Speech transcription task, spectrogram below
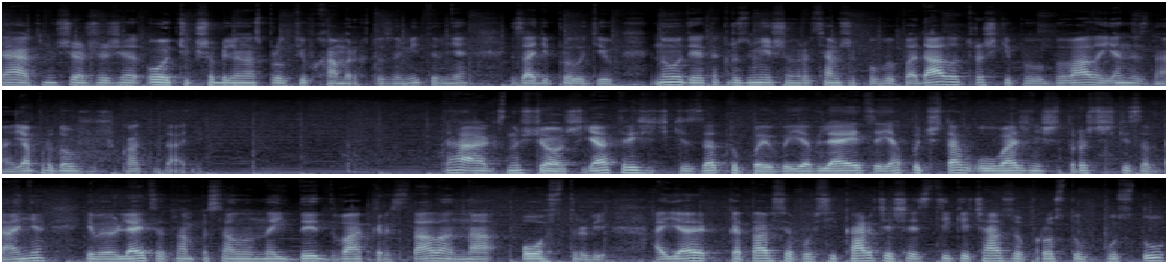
Так, ну що ж, о, тільки що біля нас пролетів хаммер, хто замітив, ні? Ззаді пролетів. Ну от я так розумію, що гравцям вже повипадало, трошки повибивали, я не знаю. Я продовжу шукати далі. Так, ну що ж, я трішечки затупив. Виявляється, я почитав уважніше трошечки завдання, і виявляється, там писало найди два кристала на острові. А я катався по всій карті ще стільки часу просто впусту,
